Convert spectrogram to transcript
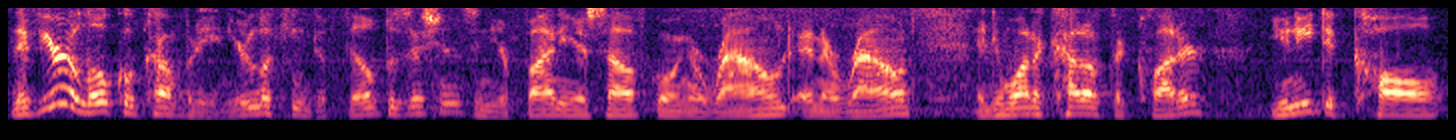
And if you're a local company and you're looking to fill positions and you're finding yourself going around and around and you want to cut out the clutter, you need to call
